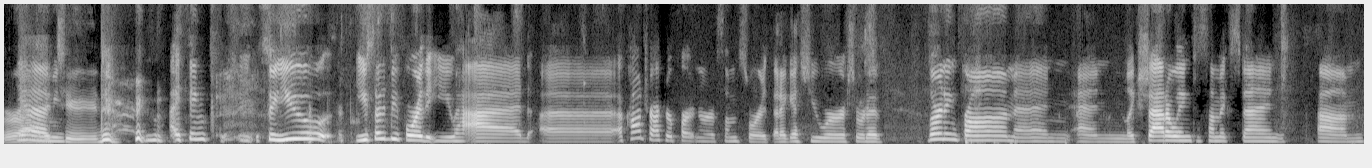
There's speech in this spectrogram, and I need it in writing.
Yeah, I mean- gratitude. I think so. You you said before that you had uh, a contractor partner of some sort that I guess you were sort of learning from and and like shadowing to some extent. Um,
